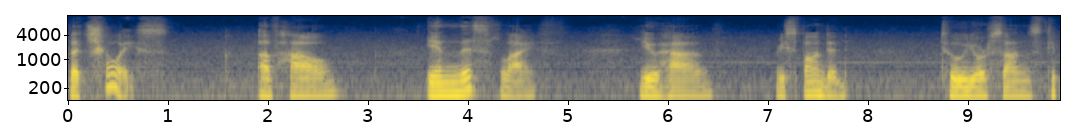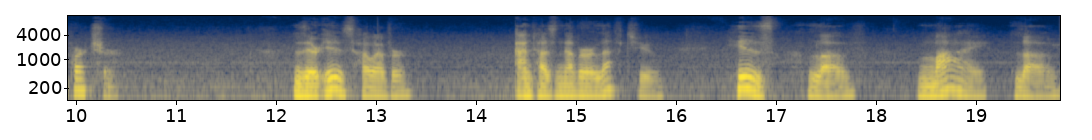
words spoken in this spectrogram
the choice of how in this life you have responded to your son's departure. There is, however, and has never left you, his love, my love,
